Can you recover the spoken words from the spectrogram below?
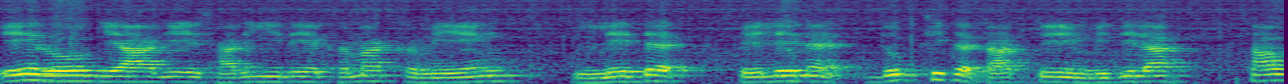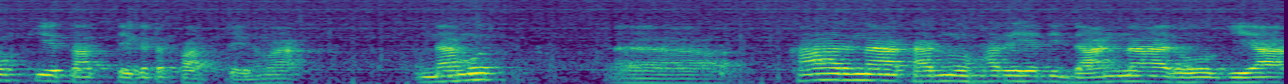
ඒ රෝගියාගේ ශරීරයේ ක්‍රමක්‍රමයෙන් ලෙඩ පෙළෙන දුක්ඛිත තත්වයෙන් මිදිලා සෞඛ්‍ය තත්වයකටපත් වෙනවා. නමුත් කාරණා කරුණු හරියට දන්නා රෝගියා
